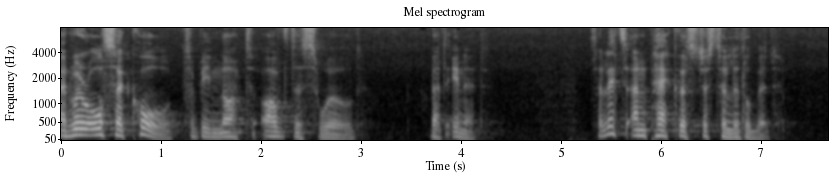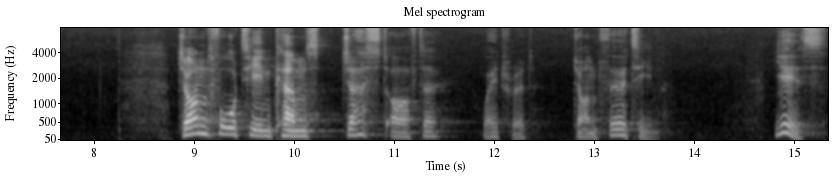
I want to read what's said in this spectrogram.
And we're also called to be not of this world, but in it. So let's unpack this just a little bit. John 14 comes just after, wait for it, John 13. Yes,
